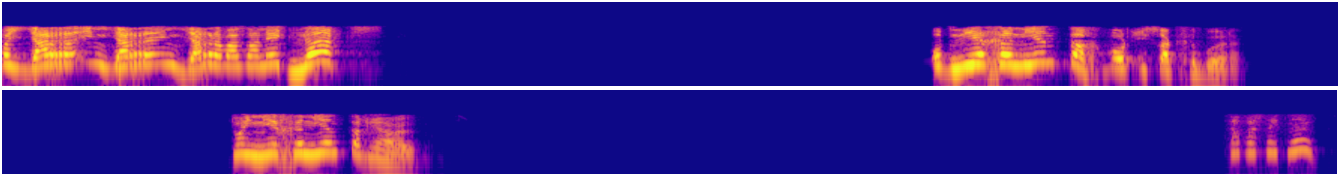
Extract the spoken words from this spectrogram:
Vir jare en jare en jare was daar net niks. Op 99 word Isak gebore. Toe hy 99 jaar oud was. Daar was net niks.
